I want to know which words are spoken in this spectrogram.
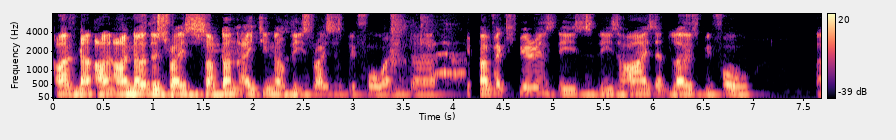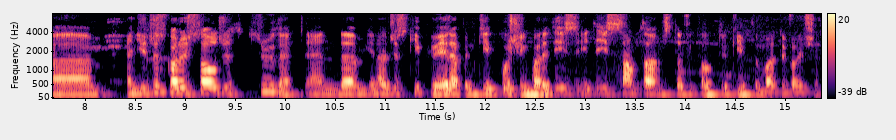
I've no, I, I, know this race. I've done 18 of these races before, and uh, I've experienced these these highs and lows before. Um, and you just got to soldier through that, and um, you know, just keep your head up and keep pushing. But it is it is sometimes difficult to keep the motivation.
